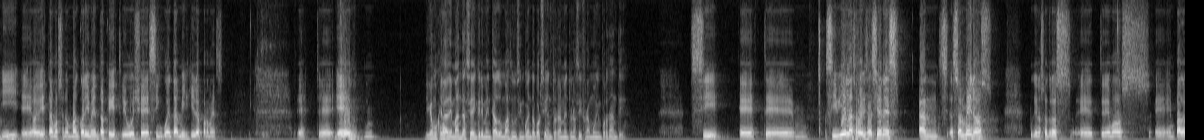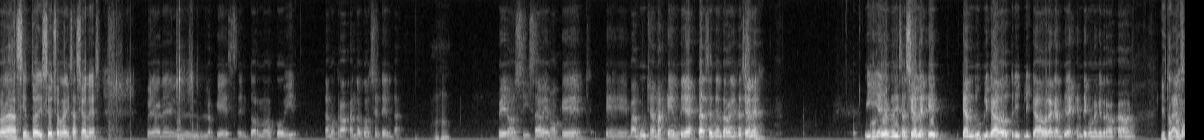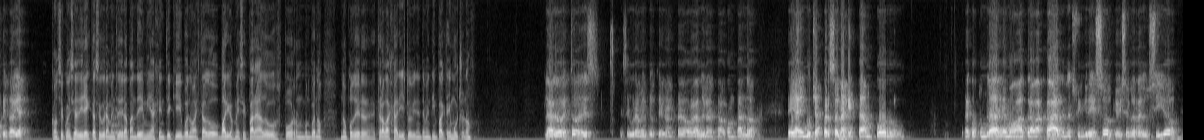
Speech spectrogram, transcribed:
y eh, hoy estamos en un banco de alimentos que distribuye 50.000 kilos por mes. Este, digamos, que la demanda se ha incrementado más de un 50%, realmente una cifra muy importante. Sí, este, si bien las organizaciones son menos, porque nosotros eh, tenemos eh, empadronadas 118 organizaciones, pero en el, lo que es entorno COVID estamos trabajando con 70. Pero sí sabemos que eh, va mucha más gente a estas 70 organizaciones y hay organizaciones que, han duplicado o triplicado la cantidad de gente con la que trabajaban. Y esto Sabemos que todavía consecuencia directa seguramente de la pandemia, gente que bueno ha estado varios meses parados por bueno no poder trabajar y esto evidentemente impacta y mucho, ¿no? Claro, esto es seguramente ustedes lo han estado hablando y lo han estado contando. Eh, hay muchas personas que están por acostumbradas, digamos, a trabajar, a tener su ingreso, que hoy se ve reducido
